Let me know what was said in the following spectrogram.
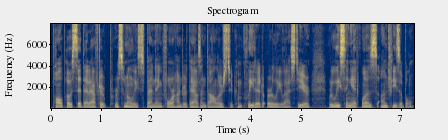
Paul posted that after personally spending $400,000 to complete it early last year, releasing it was unfeasible.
